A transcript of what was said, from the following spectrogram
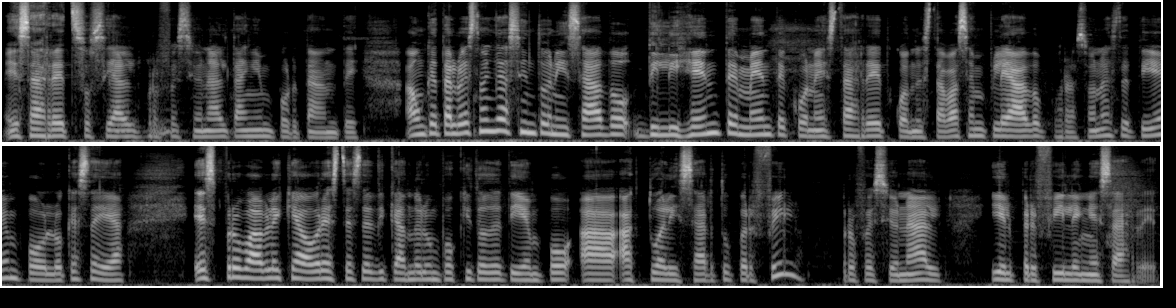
esa red social profesional tan importante. Aunque tal vez no hayas sintonizado diligentemente con esta red cuando estabas empleado por razones de tiempo o lo que sea, es probable que ahora estés dedicándole un poquito de tiempo a actualizar tu perfil profesional y el perfil en esa red.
